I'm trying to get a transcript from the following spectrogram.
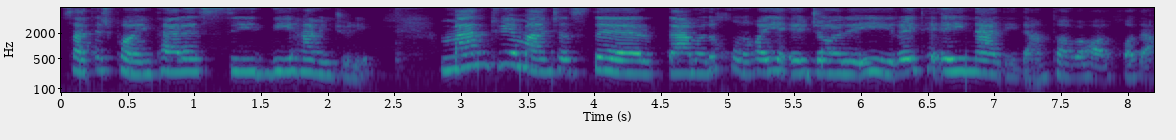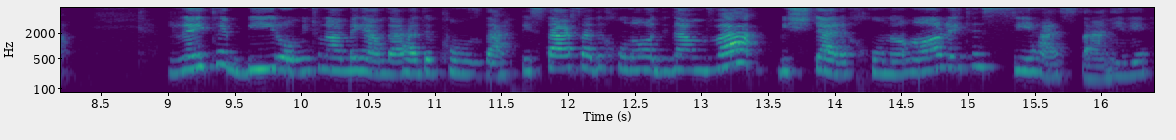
سطحش پایین تر C D همینجوری. من توی منچستر در مورد خونه های اجاره ای rate A ندیدم تا به حال خودم. rate B رو می‌تونم بگم در حد 15 20 درصد خونه ها دیدم و بیشتر خونه ها rate C هستن. یعنی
